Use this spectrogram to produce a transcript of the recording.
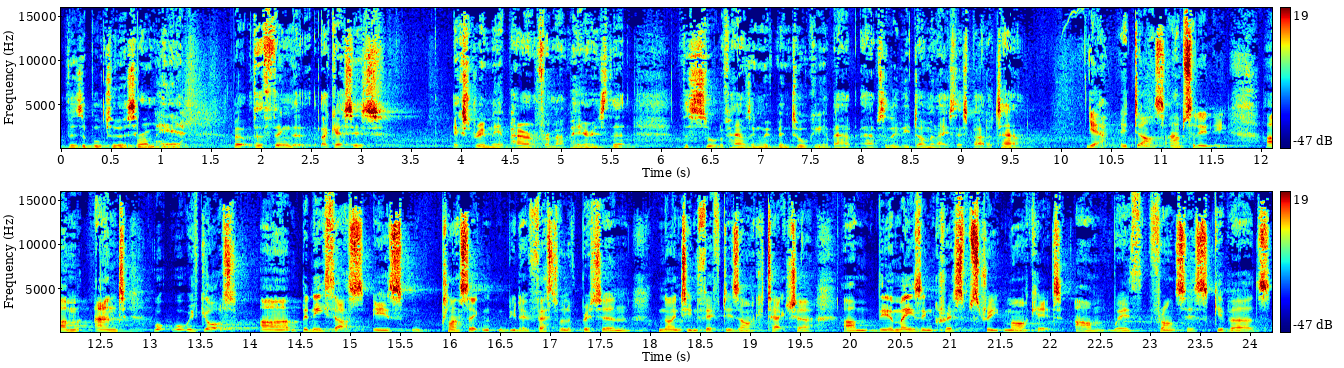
visible to us from here. But the thing that I guess is extremely apparent from up here is that the sort of housing we've been talking about absolutely dominates this part of town. Yeah, it does, absolutely. Um, and what, what, we've got uh, beneath us is classic, you know, Festival of Britain, 1950s architecture, um, the amazing Chrisp Street Market um, with Francis Gibberd's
